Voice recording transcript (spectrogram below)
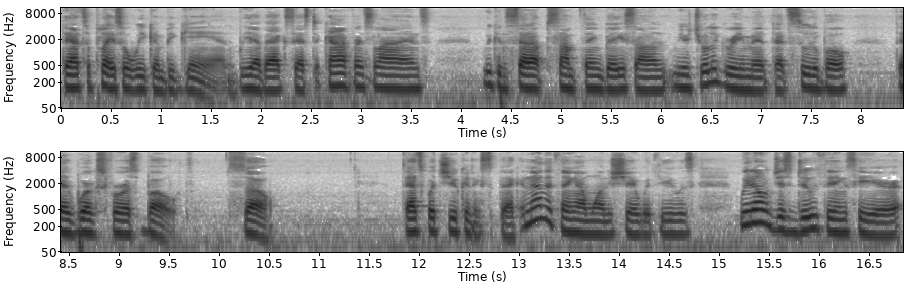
that's a place where we can begin. We have access to conference lines. We can set up something based on mutual agreement that's suitable, that works for us both. So, that's what you can expect. Another thing I want to share with you is we don't just do things here.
